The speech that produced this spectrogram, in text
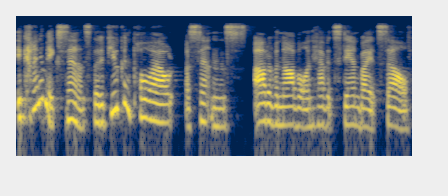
it kind of makes sense that if you can pull out a sentence out of a novel and have it stand by itself,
